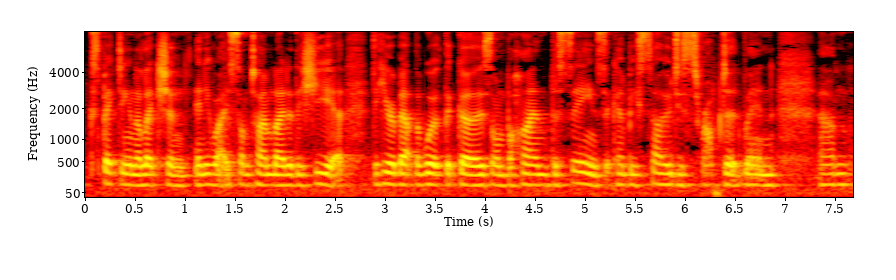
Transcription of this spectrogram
expecting an election anyway sometime later this year, to hear about the work that goes on behind the scenes that can be so disrupted when um,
